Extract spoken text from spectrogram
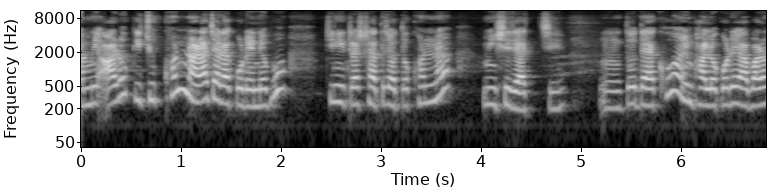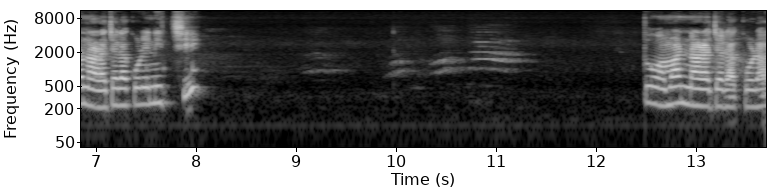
আমি আরও কিছুক্ষণ নাড়াচাড়া করে নেব। চিনিটার সাথে যতক্ষণ না মিশে যাচ্ছে। তো দেখো আমি ভালো করে আবারও নাড়াচাড়া করে নিচ্ছি। তো আমার নাড়াচাড়া করা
